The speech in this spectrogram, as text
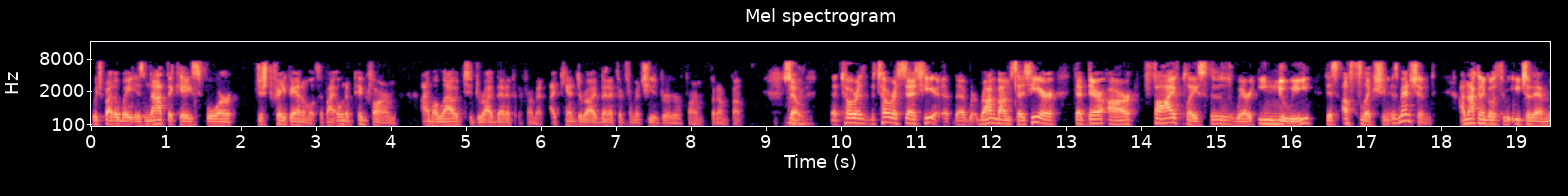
which, by the way, is not the case for just trafe animals. If I own a pig farm, I'm allowed to derive benefit from it. I can't derive benefit from a cheeseburger farm, but I'm bummed. So mm-hmm. The Torah, the Torah says here, the Rambam says here that there are five places where inui, this affliction, is mentioned. I'm not going to go through each of them.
